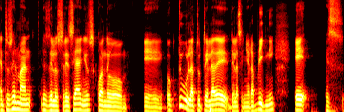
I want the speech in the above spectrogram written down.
Entonces el man, desde los 13 años, cuando eh, obtuvo la tutela de, de la señora Britney, eh, pues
